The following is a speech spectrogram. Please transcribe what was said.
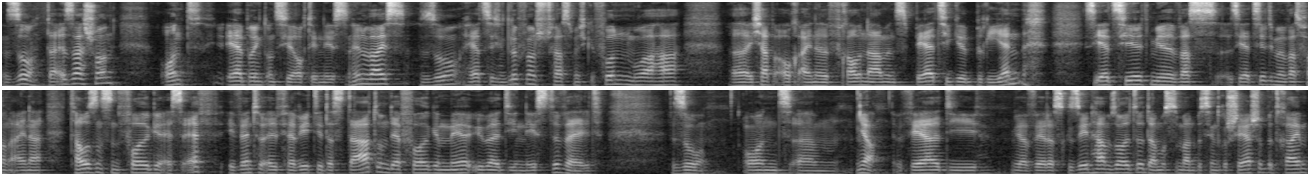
So, da ist er schon. Und er bringt uns hier auch den nächsten Hinweis. So, herzlichen Glückwunsch, du hast mich gefunden, Muaha. Äh, ich habe auch eine Frau namens Bärtige Brienne. Sie erzählt mir was, sie erzählte mir was von einer tausendsten Folge SF. Eventuell verrät dir das Datum der Folge mehr über die nächste Welt. So, und ähm, ja, wer die, ja, wer das gesehen haben sollte, da musste man ein bisschen Recherche betreiben.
